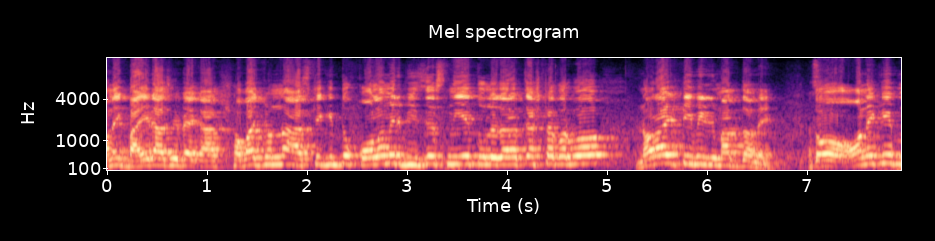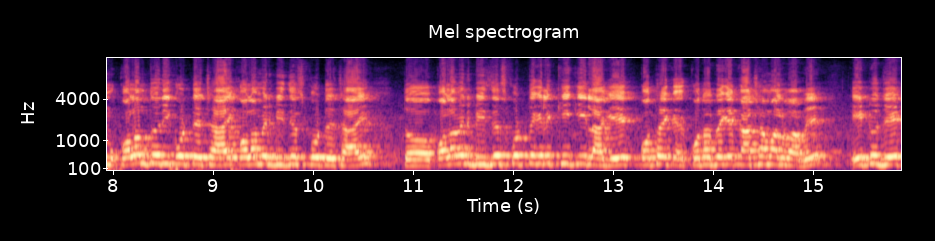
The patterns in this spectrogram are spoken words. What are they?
অনেক বাইরে আছে বেকার সবার জন্য আজকে কিন্তু কলমের বিজনেস নিয়ে তুলে ধরার চেষ্টা করব নড়াই টিভির মাধ্যমে। তো অনেকে কলম তৈরি করতে চায় কলমের বিজনেস করতে চায় তো কলমের বিজনেস করতে গেলে কি কি লাগে? কোথায় কোথা থেকে কাঁচামাল পাবে? এ টু জেড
